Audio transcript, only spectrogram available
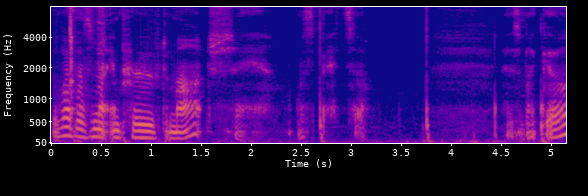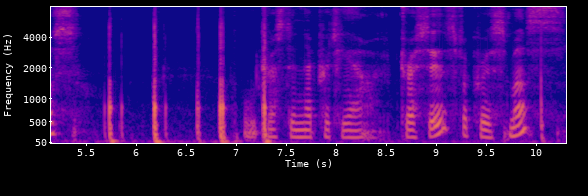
The weather's not improved much. There, that's better. There's my girls. All dressed in their pretty dresses for Christmas.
